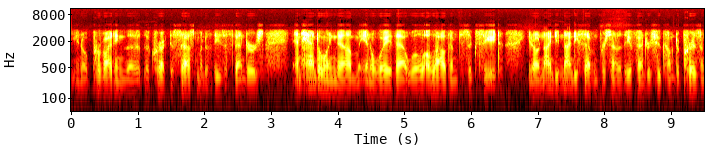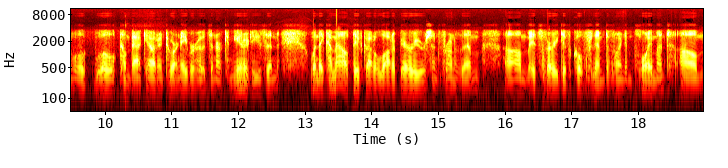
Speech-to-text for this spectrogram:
you know, providing the, the correct assessment of these offenders and handling them in a way that will allow them to succeed. You know, 90, 97% of the offenders who come to prison will, will come back out into our neighborhoods and our communities. And when they come out, they've got a lot of barriers in front of them. Um, it's very difficult for them to find employment. Um,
